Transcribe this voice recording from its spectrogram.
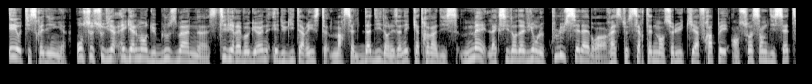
et Otis Redding. On se souvient également du bluesman Stevie Ray Vaughan et du guitariste Marcel Daddy dans les années 90. Mais l'accident d'avion le plus célèbre reste certainement celui qui a frappé en 77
